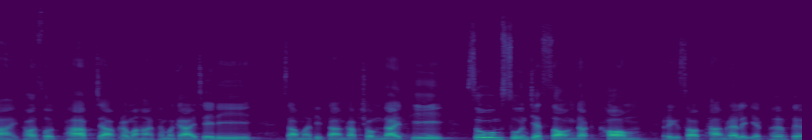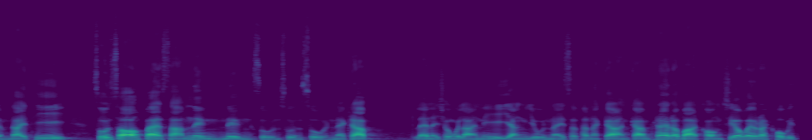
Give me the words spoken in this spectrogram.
ถ่ายทอดสดภาพจากพระมหาธรรมกายเจดีย์ สามารถติดตามรับชมได้ที่ zoom072.com หรือสอบถามรายละเอียดเพิ่มเติมได้ที่ 028311000 นะครับ และในช่วงเวลานี้ยังอยู่ในสถานการณ์การแพร่ระบาดของเชื้อไวรัสโควิด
